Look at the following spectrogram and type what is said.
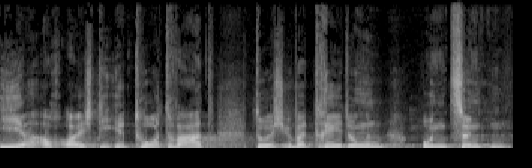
ihr, auch euch, die ihr tot wart durch Übertretungen und Sünden.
